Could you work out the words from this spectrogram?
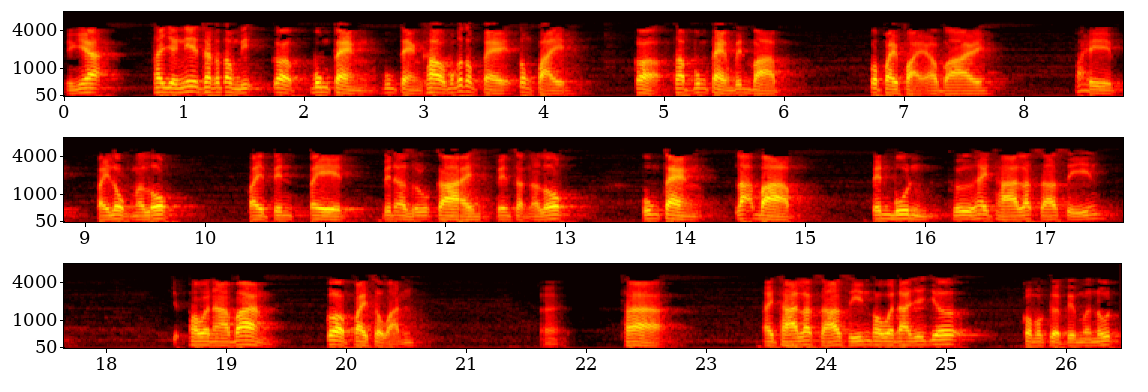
อย่างเงี้ย ถ้าอย่างนี้ท่านก็ต้องก็ปรุงแต่งปรุงแต่งเข้ามันก็ต้องไปต้องไป ก็ถ้าปรุงแต่งเป็นบาป ก็ไปฝ่ายอบาย ไปไปโลกนรก ไปเป็นเปรตเป็นอสุรกาย เป็นสัตว์นรกปรุงแต่งละบาปเป็นบุญคือให้ทานรักษาศีลภาวนาบ้าง ก็ไปสวรรค์ถ้าให้ทานรักษาศีลภาวนาเยอะๆก็มาเกิดเป็นมนุษย์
